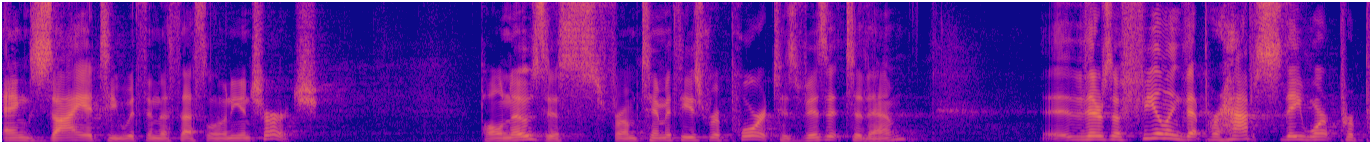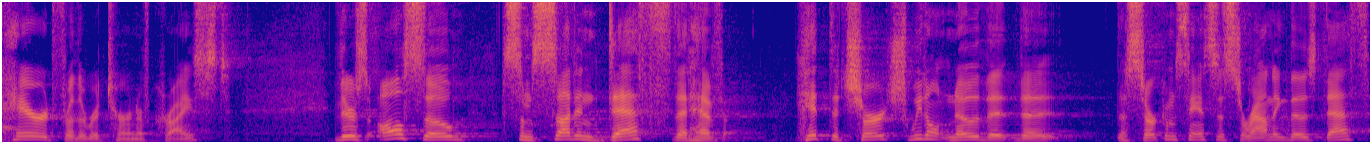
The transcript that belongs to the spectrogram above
anxiety within the Thessalonian church. Paul knows this from Timothy's report, his visit to them. There's a feeling that perhaps they weren't prepared for the return of Christ there's also some sudden deaths that have hit the church. We don't know the, the, the circumstances surrounding those deaths.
